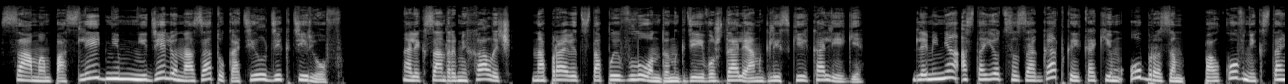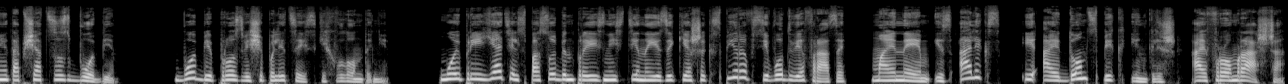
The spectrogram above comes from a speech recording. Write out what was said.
Самым последним неделю назад укатил Дегтярев. Александр Михайлович направит стопы в Лондон, где его ждали английские коллеги. Для меня остается загадкой, каким образом полковник станет общаться с Бобби. Бобби — прозвище полицейских в Лондоне. Мой приятель способен произнести на языке Шекспира всего две фразы «My name is Alex» и «I don't speak English, I from Russia».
